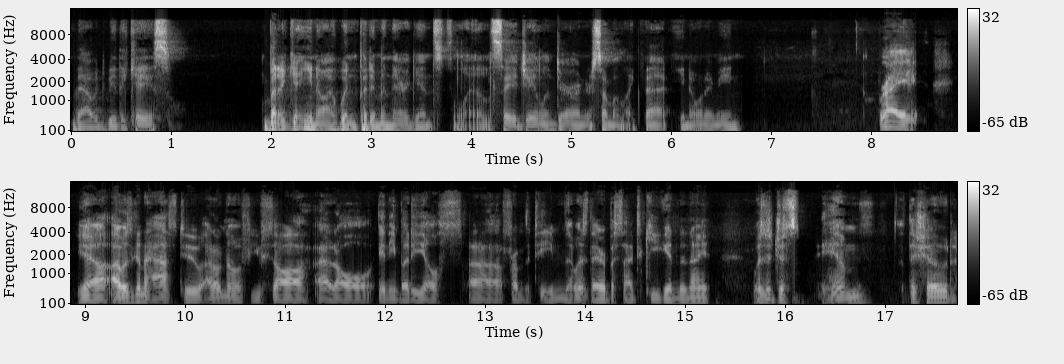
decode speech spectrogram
that would be the case. But again, you know, I wouldn't put him in there against, let's say, a Jalen Duren or someone like that. You know what I mean? Right. Yeah, I was gonna ask too. I don't know if you saw at all anybody else uh, from the team that was there besides Keegan tonight. Was it just him that they showed?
